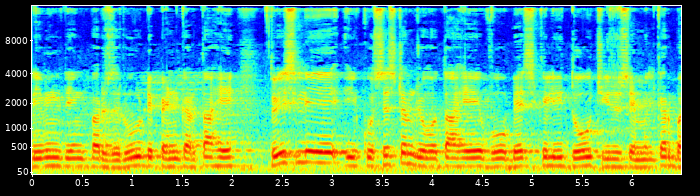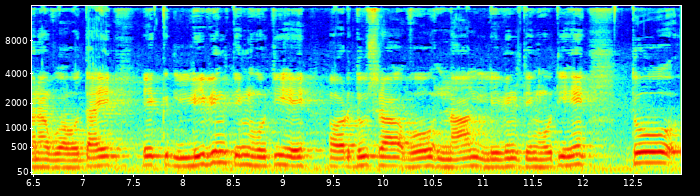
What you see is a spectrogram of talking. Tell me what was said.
लिविंग थिंग पर ज़रूर डिपेंड करता है। तो इसलिए इकोसिस्टम जो होता है, वो बेसिकली दो चीज़ों से मिलकर बना हुआ होता है। एक लिविंग थिंग होती है और दूसरा वो नॉन लिविंग थिंग होती है। तो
